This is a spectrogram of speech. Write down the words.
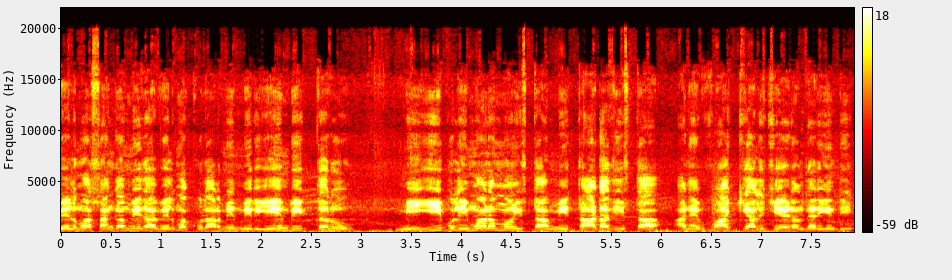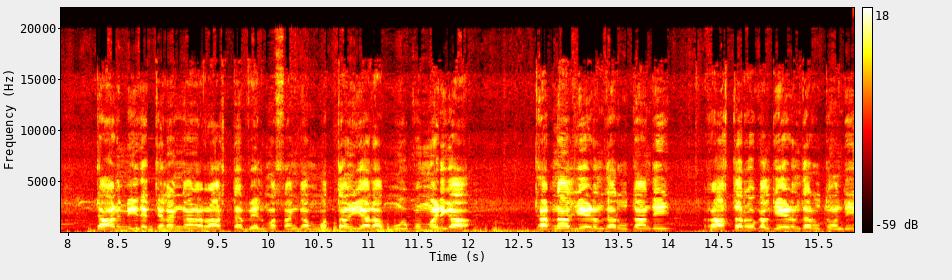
వెలుమ సంఘం మీద వెలుమ కులాల మీద మీరు ఏం బీక్తారు? మీ ఈపులు విమానమ్మ ఇస్తా మీ తాట తీస్తా అనే వాక్యాలు చేయడం జరిగింది. దాని మీద తెలంగాణ రాష్ట్ర వెల్మ సంఘం మొత్తం ఇలా మూకుమ్మడిగా ధర్నాలు చేయడం జరుగుతుంది రాస్తారోకలు చేయడం జరుగుతుంది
